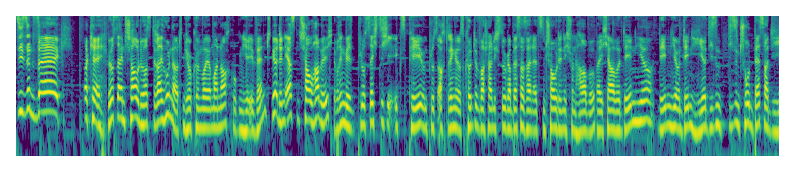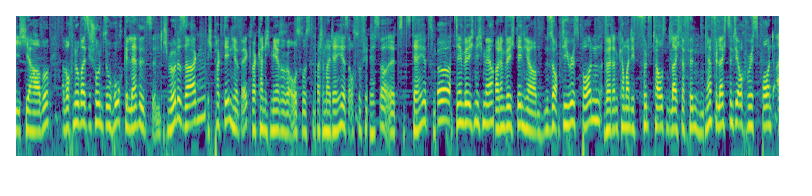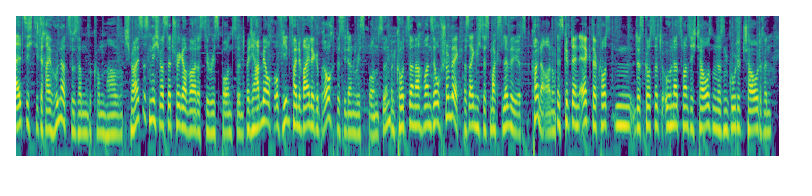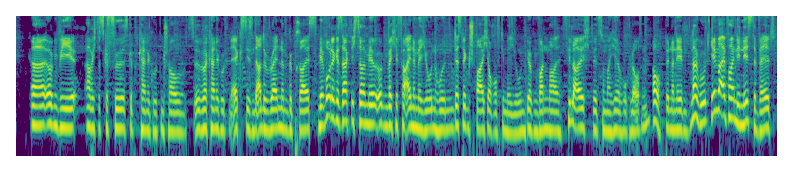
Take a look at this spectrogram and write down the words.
Sie sind weg! Okay, du hast einen Schau, du hast 300. Ja, können wir ja mal nachgucken. Hier, Event. Ja, den ersten Schau habe ich. Der bringt mir plus 60 XP und plus 8 Ringe. Das könnte wahrscheinlich sogar besser sein als den Schau, den ich schon habe. Weil ich habe den hier, den hier und den hier. Die sind, die sind schon besser, die ich hier habe. Aber auch nur, weil sie schon so hoch gelevelt sind. Ich würde sagen, ich packe den hier weg. Da kann ich mehrere ausrüsten. Warte mal, der hier ist auch so viel besser als der hier. Zum äh, den will ich nicht mehr. Aber dann will ich den hier haben. So, die respawnen, weil dann kann man die 5000 leichter finden. Ja, vielleicht sind die auch respawned, als ich die 300 300 zusammenbekommen habe. Ich weiß es nicht, was der Trigger war, dass die respawned sind. Weil die haben ja auch auf jeden Fall eine Weile gebraucht, bis sie dann respawned sind. Und kurz danach waren sie auch schon weg. Was ist eigentlich das Max-Level jetzt? Keine Ahnung. Es gibt ein Egg, da kosten, das kostet 120.000 und da sind gute Chow drin. Äh, irgendwie habe ich das Gefühl, es gibt keine guten Shows, über keine guten Eggs, die sind alle random gepreist. Mir wurde gesagt, ich soll mir irgendwelche für eine Million holen, deswegen spare ich auch auf die Million. Irgendwann mal. Vielleicht. Will jetzt nochmal hier hochlaufen. Oh, bin daneben. Na gut. Gehen wir einfach in die nächste Welt.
